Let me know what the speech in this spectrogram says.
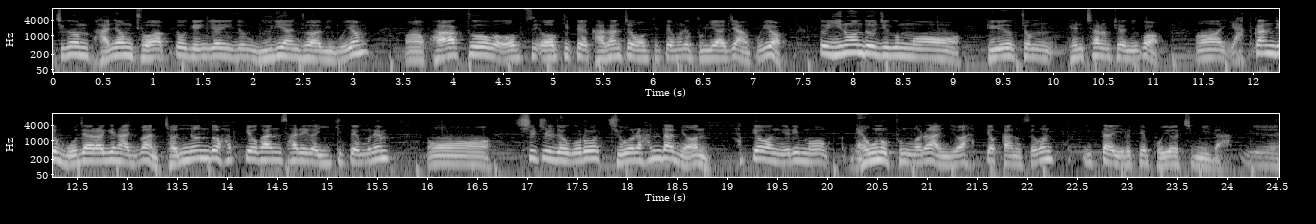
지금 반영 조합도 굉장히 좀 유리한 조합이고요. 어, 과학투 없, 없기 때문에 가산점 없기 때문에 불리하지 않고요. 또 인원도 지금 뭐 비교적 좀 괜찮은 편이고 어, 약간 좀 모자라긴 하지만 전년도 합격한 사례가 있기 때문에 어, 실질적으로 지원을 한다면 합격 확률이 뭐 매우 높은 건 아니지만 합격 가능성은 있다 이렇게 보여집니다. 예.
